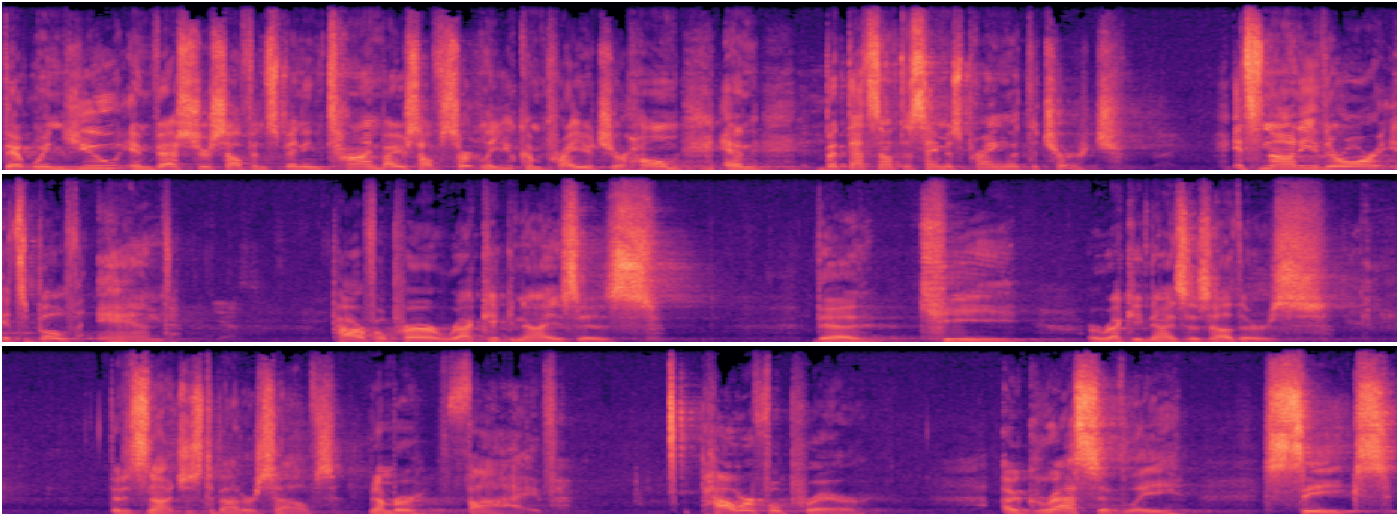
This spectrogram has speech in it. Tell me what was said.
that when you invest yourself in spending time by yourself, certainly you can pray at your home, and, but that's not the same as praying with the church. It's not either or, it's both and. Powerful prayer recognizes the key or recognizes others, that it's not just about ourselves. Number five, powerful prayer aggressively seeks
